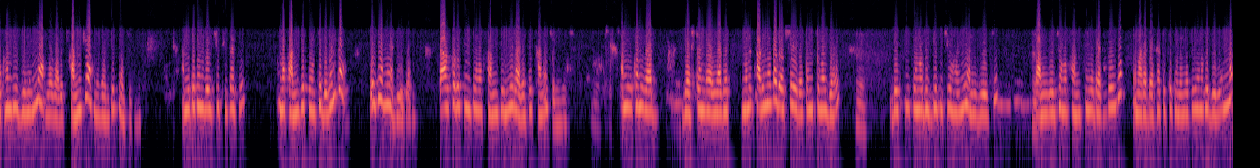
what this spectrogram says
ওখান দিয়ে জেনে নিয়ে আপনার বাড়ির স্বামীকে আপনার বাড়িতে পৌঁছে দেবে। আমি তখন বলছি ঠিক আছে আমার স্বামীকে পৌঁছে দেবেন তো? বলছে হ্যাঁ দিয়ে যাব। তারপরে কিন্তু আমার স্বামীকে নিয়ে রাজাপুর থানায় চলে গেছে। আমি ওখানে রাত দশটা নাগাদ মানে সাড়ে নটা দশটা এরকম সময় যাই। হুম। দেখছি কোনো দিক দিয়ে কিছু হয়নি আমি গিয়েছি আমি বলছি আমার স্বামীর সঙ্গে দেখা করব। ওনারা দেখা করতে কোনো মতেই আমাকে দিলেন না।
